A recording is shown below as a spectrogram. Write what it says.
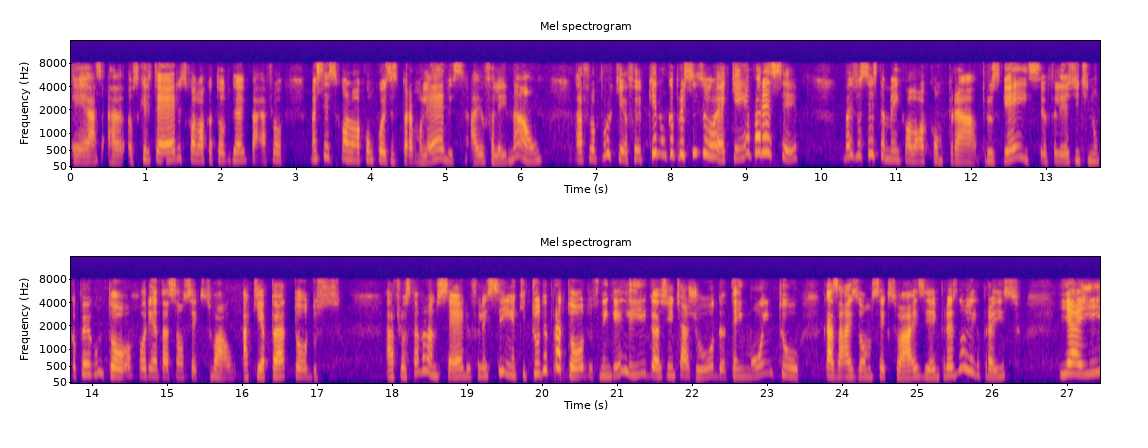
é, as, a, os critérios, coloca todo. Ela falou, mas vocês colocam coisas para mulheres? Aí eu falei, não. Ela falou, por quê? Eu falei, porque nunca precisou, é quem aparecer. Mas vocês também colocam para os gays? Eu falei, a gente nunca perguntou orientação sexual. Aqui é para todos. Ela falou, você está falando sério? Eu falei, sim, aqui tudo é para todos, ninguém liga, a gente ajuda, tem muito casais homossexuais e a empresa não liga para isso. E aí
